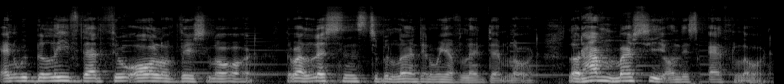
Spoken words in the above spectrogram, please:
And we believe that through all of this, Lord, there are lessons to be learned and we have learned them, Lord. Lord, have mercy on this earth, Lord.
